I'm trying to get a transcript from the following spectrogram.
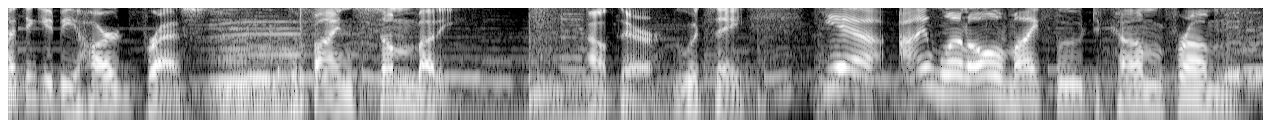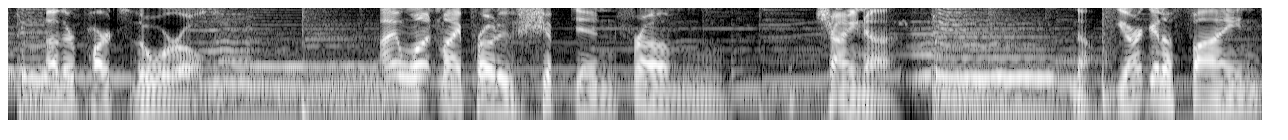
I think you'd be hard pressed to find somebody out there who would say, Yeah, I want all of my food to come from other parts of the world. I want my produce shipped in from China. No, you aren't going to find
